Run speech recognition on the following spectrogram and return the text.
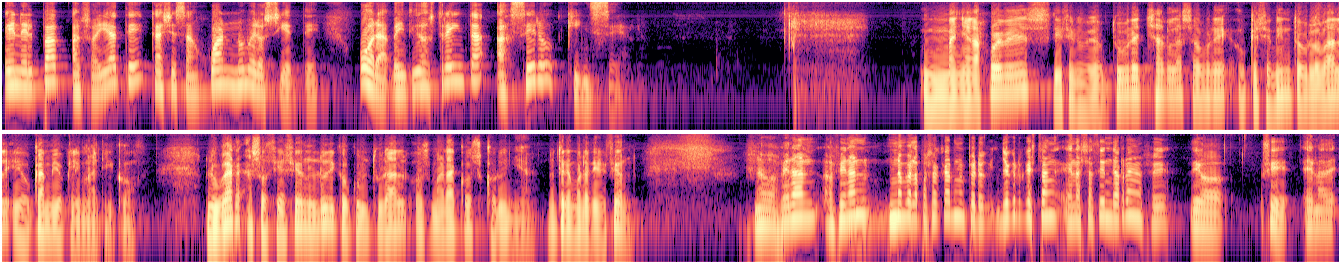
en el pub Alfayate, calle San Juan, número 7, hora 22.30 a 0.15. Mañana jueves, 19 de octubre, charla sobre o quecemento global e o cambio climático. Lugar, Asociación Lúdico-Cultural Os Maracos, Coruña. No tenemos la dirección. No, al final, al final no me la pasó Carmen, pero yo creo que están en la estación de Renfe. Digo, sí, en la de,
